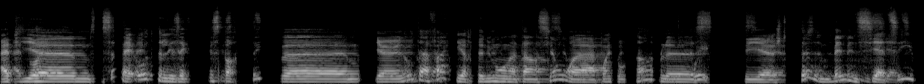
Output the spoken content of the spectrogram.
ah, puis, euh, c'est ça, ben, outre les activités sportives, euh, il y a une autre affaire qui a retenu mon attention euh, à Pointe-aux-Trembles. je trouve ça une belle initiative.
